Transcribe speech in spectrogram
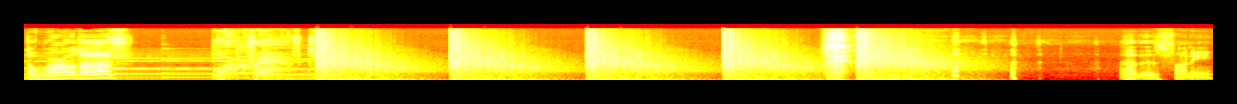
The world of Warcraft. that is funny.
